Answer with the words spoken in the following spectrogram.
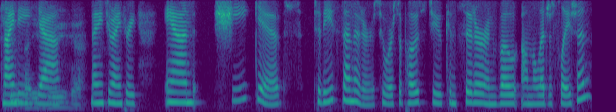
the 90 yeah yeah. 92, 93. And she gives to these senators who are supposed to consider and vote on the legislation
